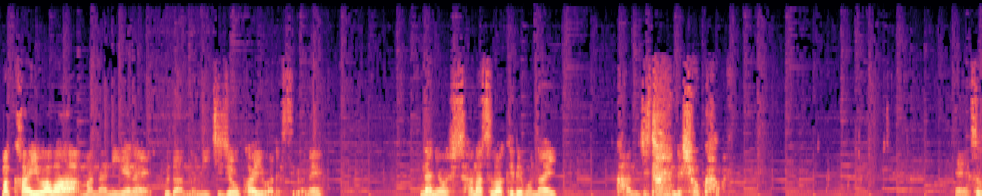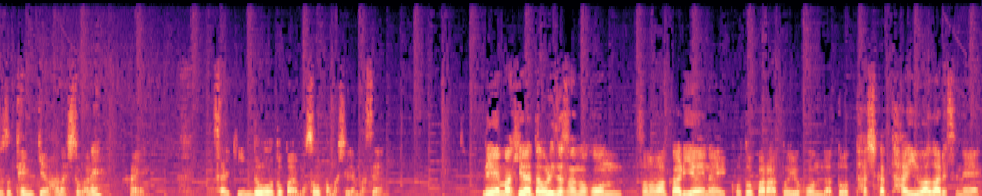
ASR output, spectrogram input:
まあ、会話は、まあ、何気ない普段の日常会話ですよね。何を話すわけでもない感じというんでしょうか。えー、それこそ天気の話とかね。はい。最近どうとかもそうかもしれません。で、まあ、平田織田さんの本、その分かり合えないことからという本だと、確か対話がですね、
